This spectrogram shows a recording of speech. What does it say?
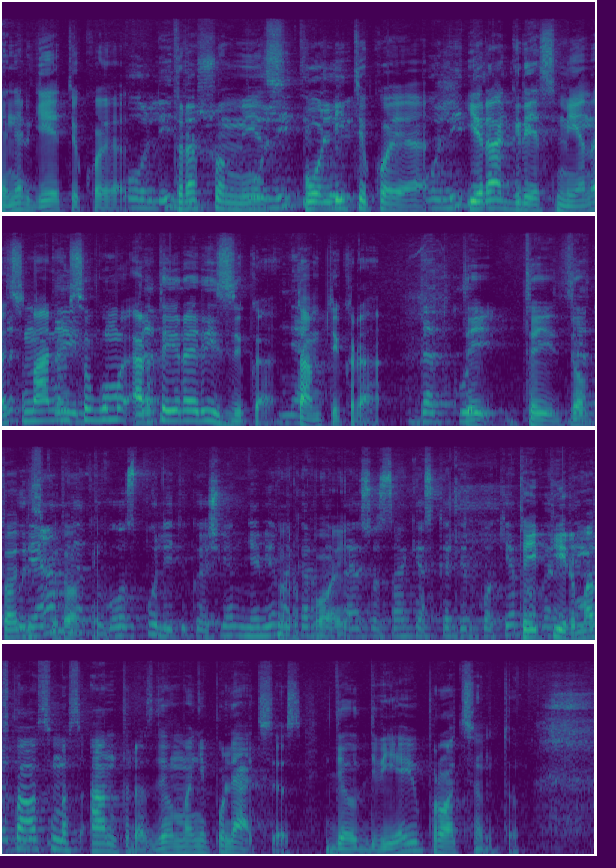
energetikoje, Politi- trašomis, politikui- politikoje politi- yra grėsmė nacionaliniam saugumui, ar tai yra rizika Ne. tam tikra? Bet kur- Tai, tai dėl Bet to diskutuokim. Lietuvos politikoje, aš vien, ne vieną kartą tą esu sakęs, kad ir kokie... Tai pirmas klausimas. Antras, dėl manipulacijos. Dėl 2 procentų. E,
